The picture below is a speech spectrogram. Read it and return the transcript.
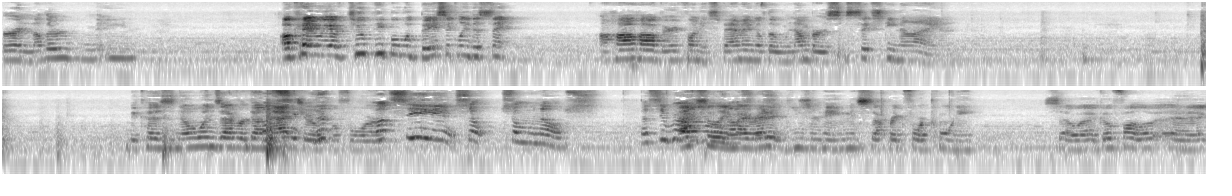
or another name? Okay, we have two people with basically the same. Aha, ha, very funny. Spamming of the numbers 69. Because no one's ever done Let's that see- joke let- before. Let's see so someone else. Let's see where Actually, my else is. Reddit username is Supbreak420. So uh, go follow, uh,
